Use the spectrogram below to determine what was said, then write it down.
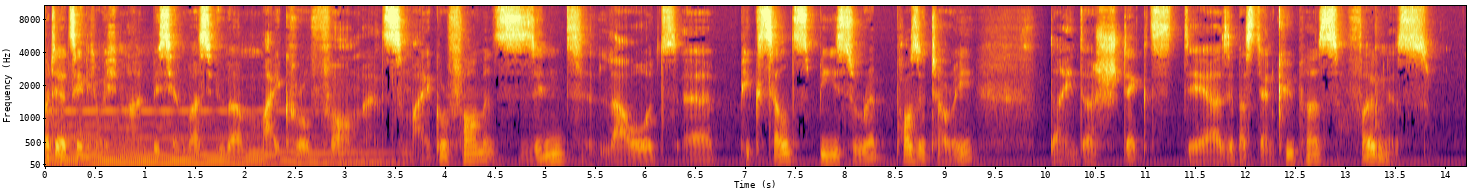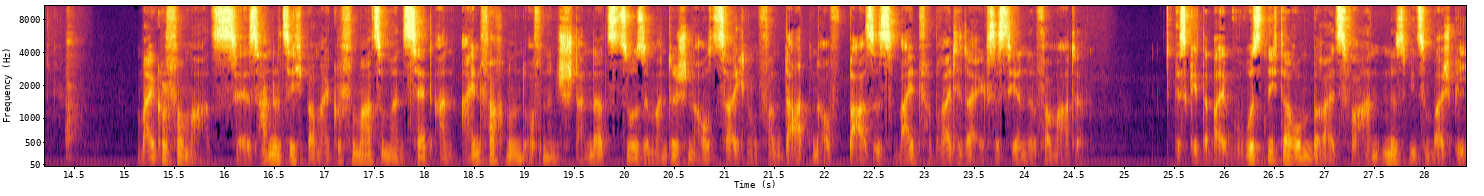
Heute erzähle ich euch mal ein bisschen was über Microformats. Microformats sind laut äh, Pixelspees Repository, dahinter steckt der Sebastian Küpers, folgendes. Microformats. Es handelt sich bei Microformats um ein Set an einfachen und offenen Standards zur semantischen Auszeichnung von Daten auf Basis weit verbreiteter existierender Formate. Es geht dabei bewusst nicht darum, bereits Vorhandenes wie zum Beispiel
